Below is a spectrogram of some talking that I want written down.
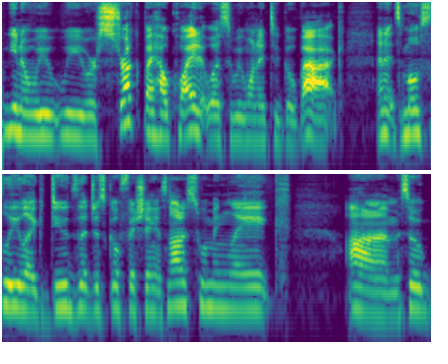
you know, we we were struck by how quiet it was, so we wanted to go back. And it's mostly like dudes that just go fishing. It's not a swimming lake. Um, so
